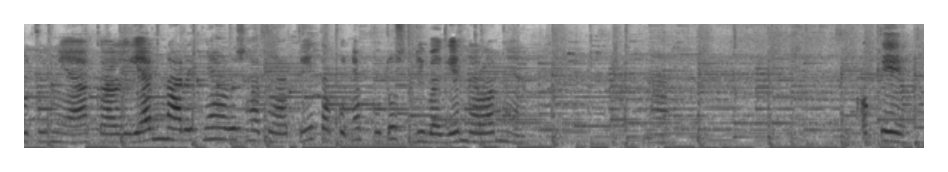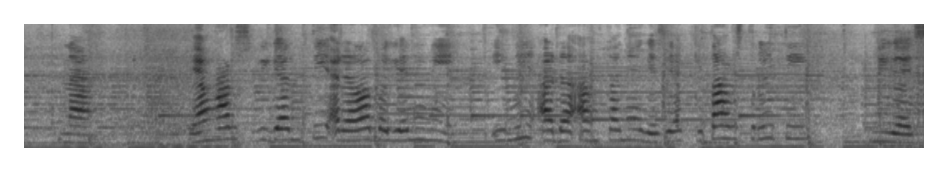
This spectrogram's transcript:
nah ini seperti ini ya kalian nariknya harus hati-hati takutnya putus di bagian dalamnya. Nah. Oke. Okay. nah yang harus diganti adalah bagian ini. Ini ada angkanya guys ya. Kita harus teliti. Ini guys.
